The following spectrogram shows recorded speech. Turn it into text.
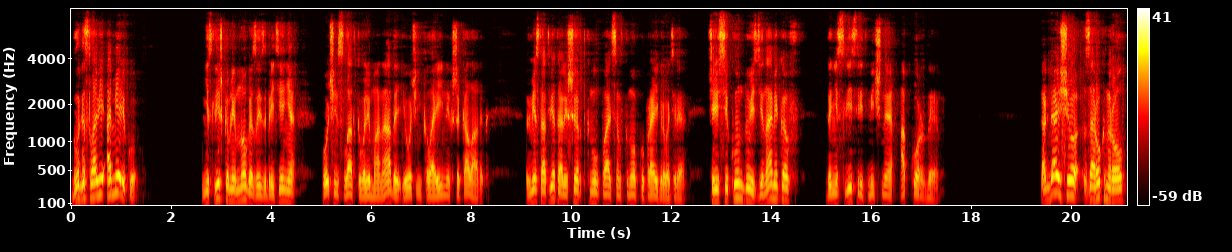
Благослови Америку!» Не слишком ли много за изобретение очень сладкого лимонада и очень калорийных шоколадок? Вместо ответа Алишер ткнул пальцем в кнопку проигрывателя. Через секунду из динамиков донеслись ритмичные аккорды. «Тогда еще за рок-н-ролл»,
